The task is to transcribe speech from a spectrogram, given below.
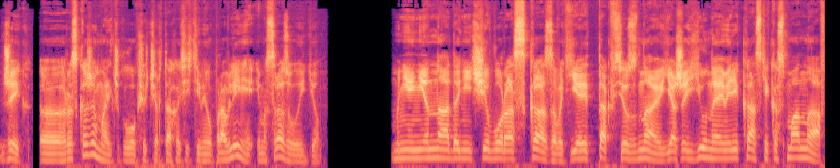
«Джейк, э, расскажи мальчику в общих чертах о системе управления, и мы сразу уйдем». «Мне не надо ничего рассказывать, я и так все знаю, я же юный американский космонавт.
